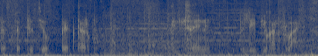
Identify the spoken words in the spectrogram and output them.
That's the beauty of Turbo. Believe you can fly.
